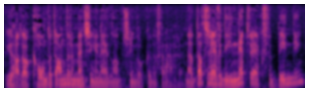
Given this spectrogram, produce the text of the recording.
Je had ook honderd andere mensen in Nederland misschien wel kunnen vragen. Nou, dat is even die netwerkverbinding.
